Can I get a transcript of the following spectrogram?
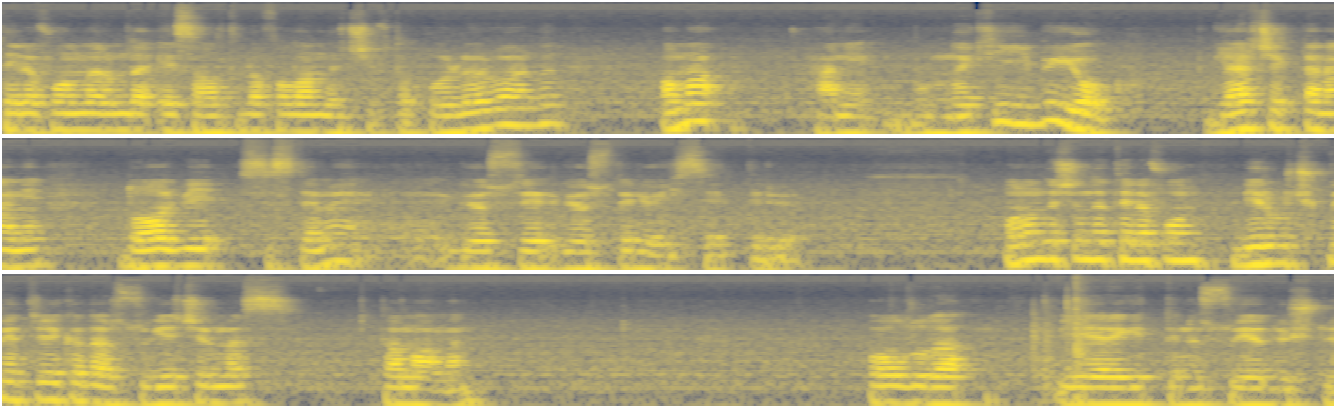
telefonlarımda S6'da falan da çift hoparlör vardı. Ama hani bundaki gibi yok. Gerçekten hani Dolby sistemi göster gösteriyor, hissettiriyor. Onun dışında telefon 1,5 metreye kadar su geçirmez tamamen. Oldu da bir yere gittiniz suya düştü.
